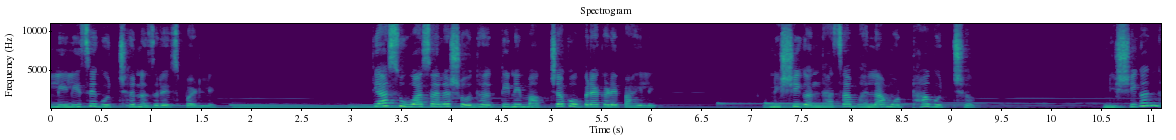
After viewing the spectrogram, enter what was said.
लिलीचे गुच्छ नजरेच पडले. त्या सुवासाला शोधत तिने मागच्या कोपऱ्याकडे पाहिले. निशिगंधाचा भला मोठा गुच्छ. निशिगंध?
